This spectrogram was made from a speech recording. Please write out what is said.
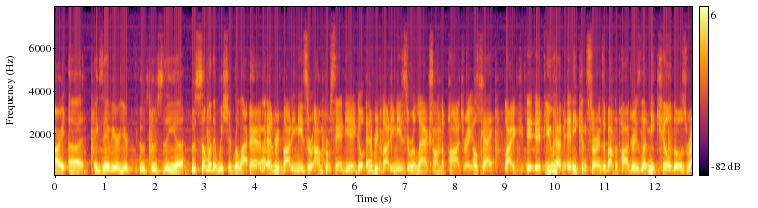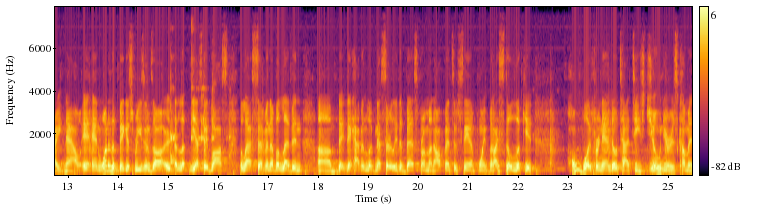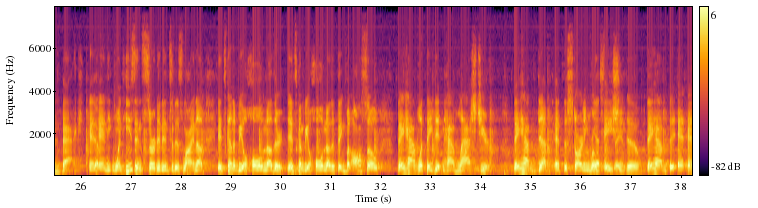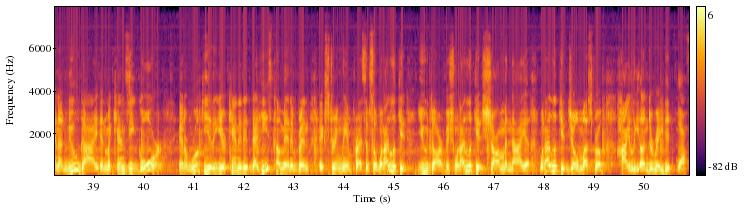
All right, uh, Xavier, you're, who's who's the uh, who's someone that we should relax And about? everybody needs to, I'm from San Diego, everybody needs to relax on the Padres. Okay. Like, if you have any concerns about the Padres, let me kill those right now. And, one of the biggest reasons are, uh, yes, they've lost the last seven of 11. Um, they, they haven't looked necessarily the best from an offensive standpoint, but I still look at homeboy Fernando Tatis Jr. is coming back. And, Yep. and he- when he's inserted into this lineup, it's going to be a whole nother, it's going to be a whole nother thing. But also, they have what they didn't have last year. They have depth at the starting rotation. Yes, they rotation. do. They have and a new guy in Mackenzie Gore. And a rookie of the year candidate that he's come in and been extremely impressive. So when I look at you, Darvish, when I look at Sean Manaea, when I look at Joe Musgrove, highly underrated. Yes.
